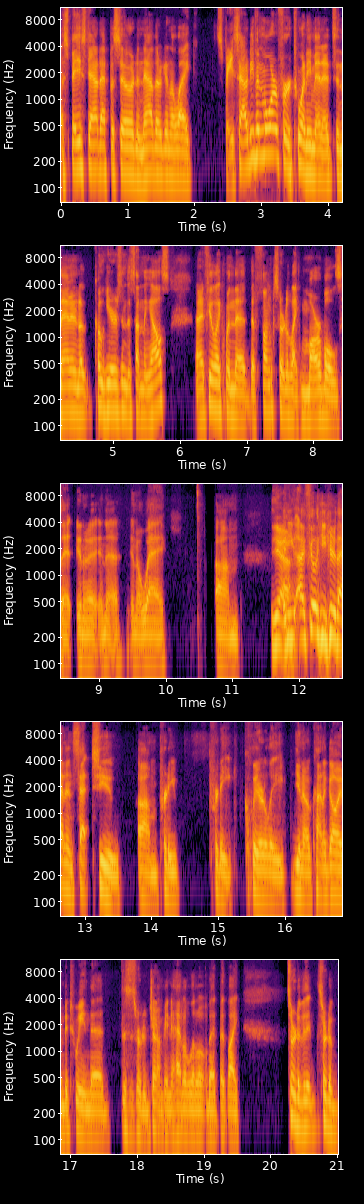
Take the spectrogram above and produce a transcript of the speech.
a spaced out episode and now they're going to like space out even more for 20 minutes and then it uh, coheres into something else. And I feel like when the the funk sort of like marbles it in a in a in a way. Um yeah. You, I feel like you hear that in set two um pretty pretty clearly, you know, kind of going between the this is sort of jumping ahead a little bit, but like sort of it sort of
